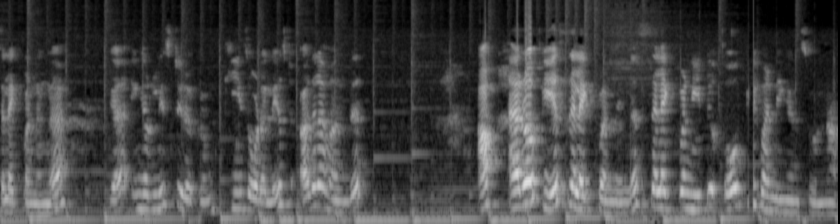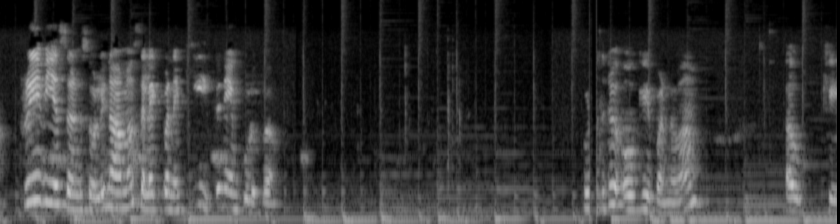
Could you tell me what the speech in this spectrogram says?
select பண்ணுங்க. இங்கே ஒரு லிஸ்ட் இருக்கும். கீஸோட லிஸ்ட் அதுல வந்து அப் அரோ கீயை செலக்ட் பண்ணுங்க. செலக்ட் பண்ணிட்டு ஓகே பண்ணீங்கன்னு சொன்னா ப்ரீவியஸ் சொல்லி நாம செலக்ட் பண்ண கீக்கு நேம் கொடுப்போம். கொடுத்துட்டு ஓகே பண்ணுவேன் ஓகே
